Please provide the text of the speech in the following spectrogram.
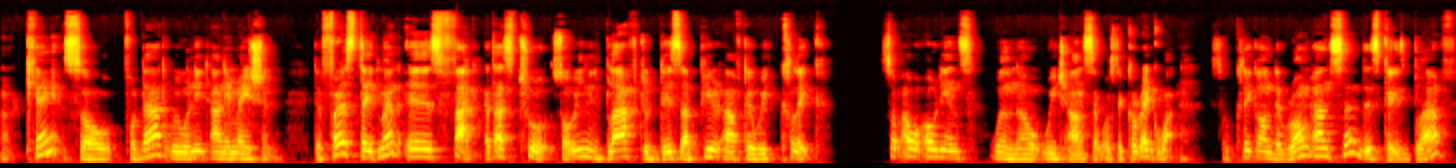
Okay, so for that we will need animation. The first statement is fact, that's true, so we need bluff to disappear after we click. So our audience will know which answer was the correct one. So click on the wrong answer, in this case bluff,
